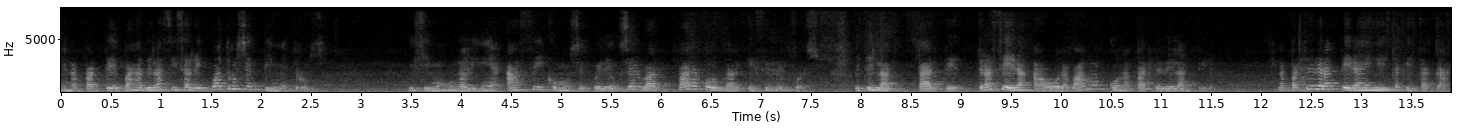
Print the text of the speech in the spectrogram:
en la parte baja de la sisa de 4 centímetros. Hicimos una línea así como se puede observar para colocar ese refuerzo. Esta es la parte trasera. Ahora vamos con la parte delantera. La parte delantera es esta que está acá.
